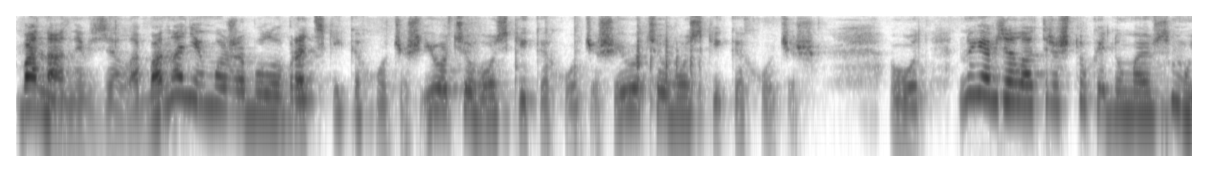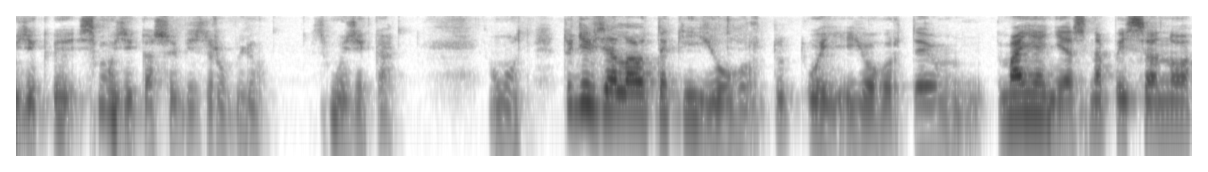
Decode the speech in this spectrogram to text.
Банани взяла. Бананів можна було брати скільки хочеш. І оцього скільки хочеш, і оцього скільки хочеш. От. Ну, я взяла три штуки, думаю, смузик, е, смузика собі зроблю. Смузика. От. Тоді взяла отакий йогурт. Тут, ой, йогурт, ем, майонез. Написано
